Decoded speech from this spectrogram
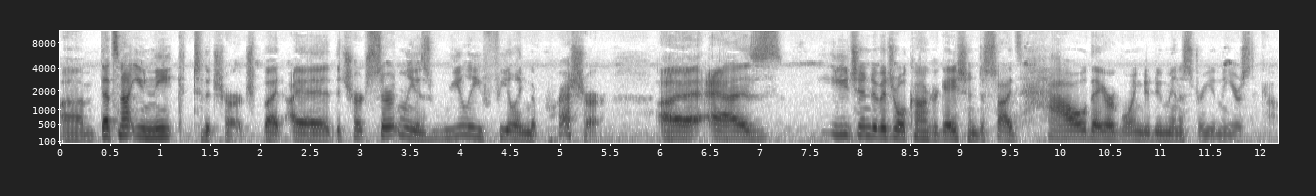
Um, that's not unique to the church, but uh, the church certainly is really feeling the pressure uh, as each individual congregation decides how they are going to do ministry in the years to come.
